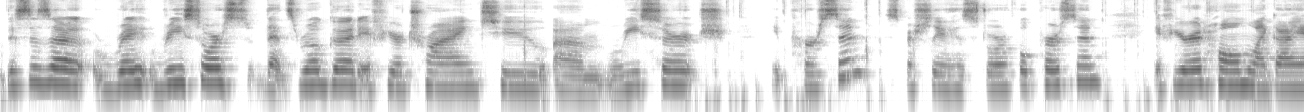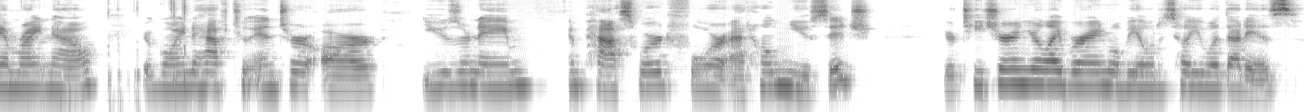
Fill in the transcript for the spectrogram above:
This is a re resource that's real good if you're trying to um, research a person, especially a historical person. If you're at home like I am right now, you're going to have to enter our username and password for at home usage. Your teacher and your librarian will be able to tell you what that is.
